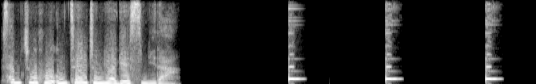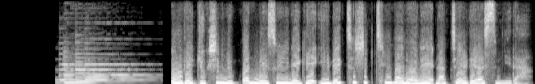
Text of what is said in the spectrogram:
3초 후 응찰 종료하겠습니다. (566번) 매수인에게 (277만 원에) 낙찰되었습니다.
